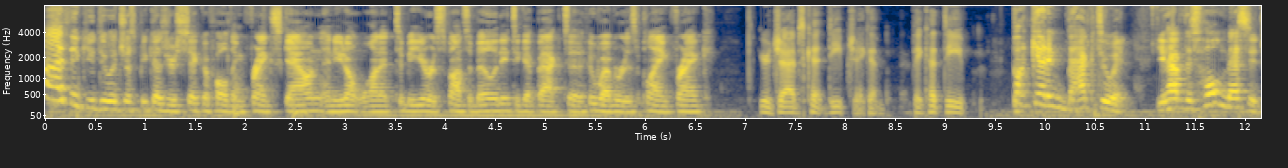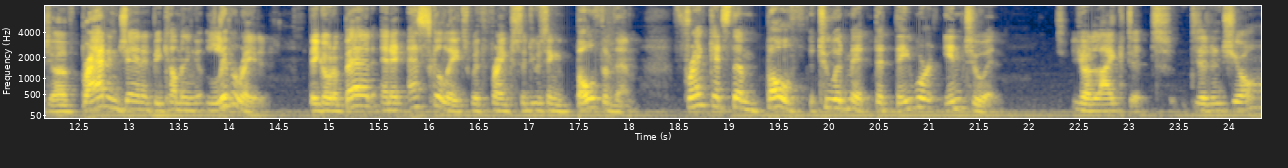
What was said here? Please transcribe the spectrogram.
I think you do it just because you're sick of holding Frank's gown and you don't want it to be your responsibility to get back to whoever is playing Frank. Your jabs cut deep, Jacob. They cut deep. But getting back to it, you have this whole message of Brad and Janet becoming liberated. They go to bed and it escalates with Frank seducing both of them. Frank gets them both to admit that they were into it. You liked it, didn't you?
